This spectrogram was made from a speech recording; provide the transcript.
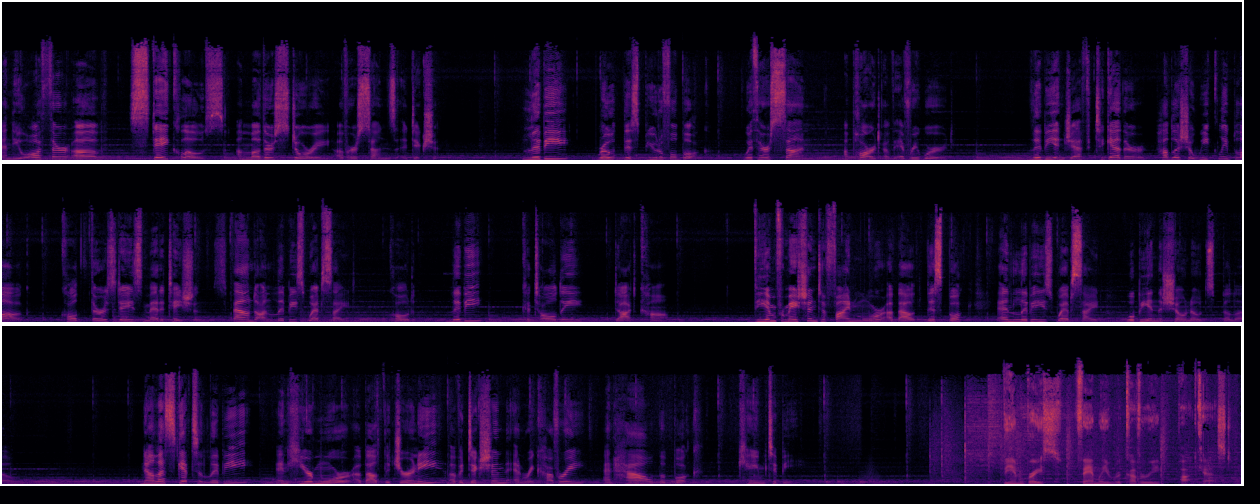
and the author of Stay Close A Mother's Story of Her Son's Addiction. Libby wrote this beautiful book with her son a part of every word. Libby and Jeff together publish a weekly blog called Thursday's Meditations, found on Libby's website called libbycataldi.com. The information to find more about this book and Libby's website will be in the show notes below. Now let's get to Libby and hear more about the journey of addiction and recovery and how the book came to be. The Embrace Family Recovery Podcast.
